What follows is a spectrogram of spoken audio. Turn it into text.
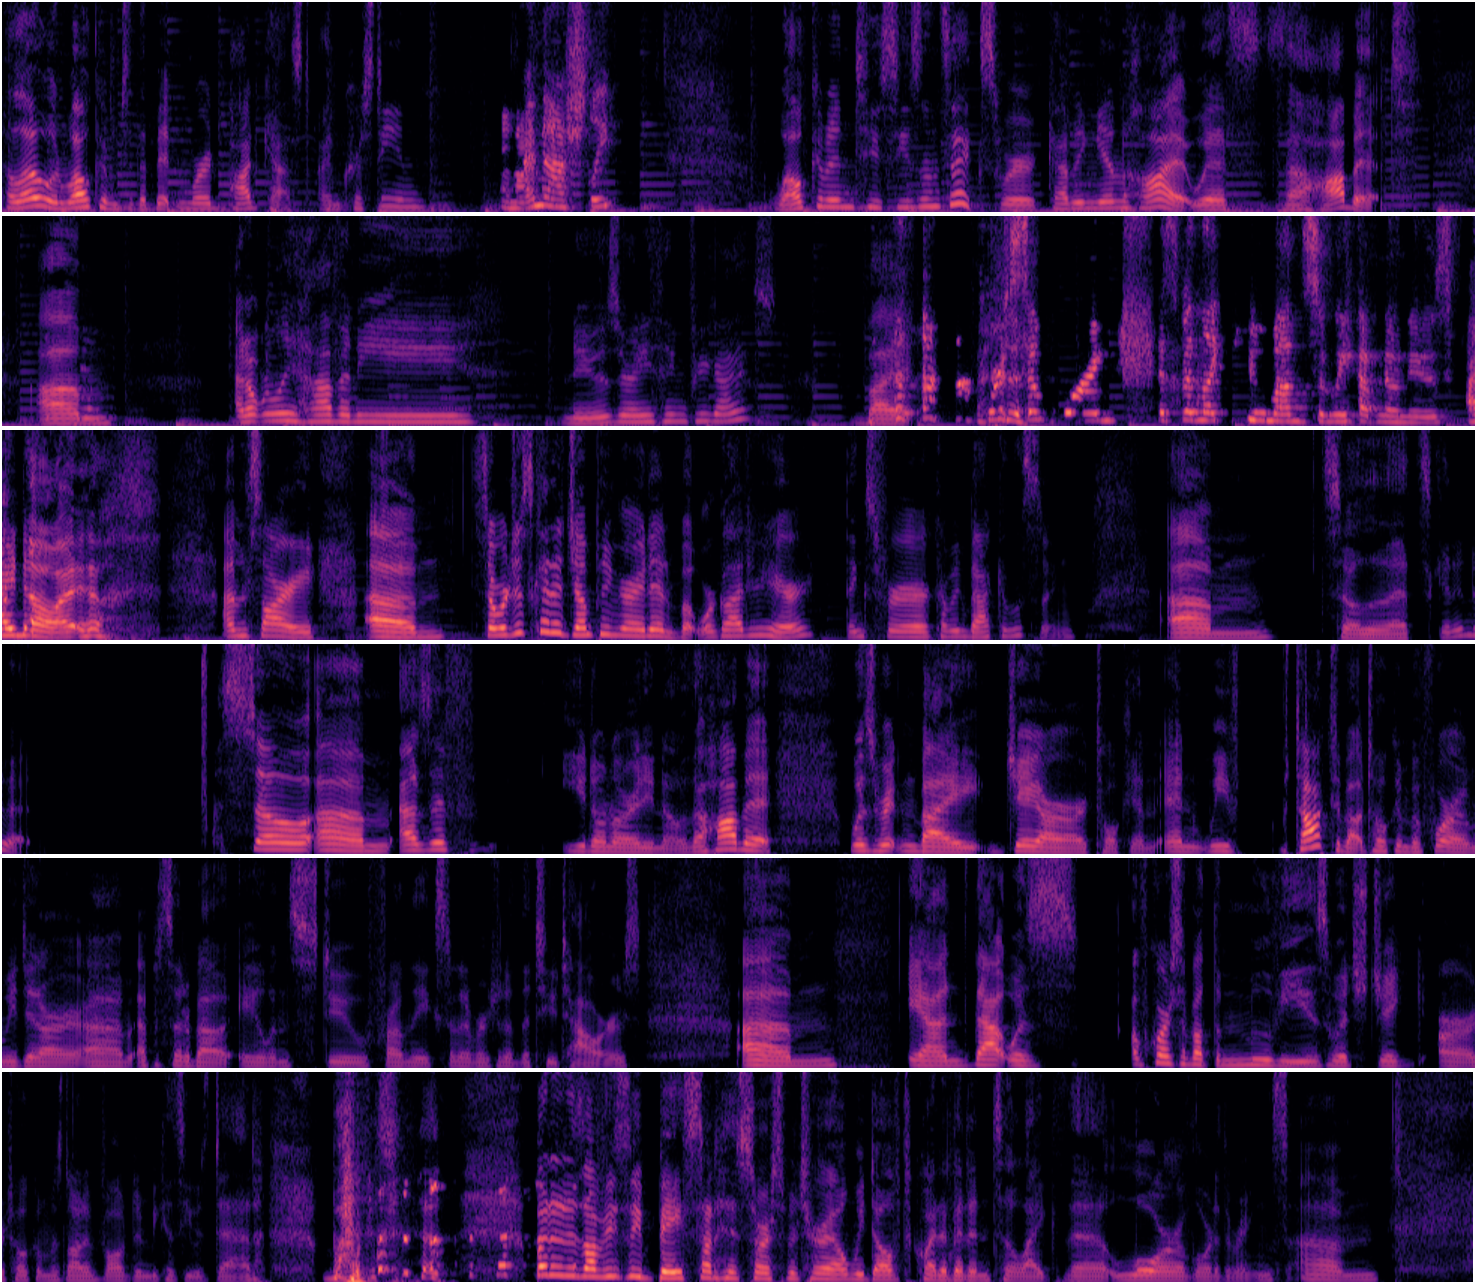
Hello and welcome to the Bitten Word podcast. I'm Christine. And I'm Ashley. Welcome into season six. We're coming in hot with The Hobbit. Um, I don't really have any news or anything for you guys, but we're so boring. It's been like two months and we have no news. I know. I, I'm sorry. Um, so we're just kind of jumping right in, but we're glad you're here. Thanks for coming back and listening. Um, so let's get into it. So, um, as if you don't already know, The Hobbit was written by J.R.R. Tolkien, and we've talked about Tolkien before when we did our um, episode about Eowyn's stew from the extended version of The Two Towers. Um, and that was of course, about the movies, which J.R.R. Tolkien was not involved in because he was dead, but but it is obviously based on his source material. We delved quite a bit into like the lore of Lord of the Rings, um,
